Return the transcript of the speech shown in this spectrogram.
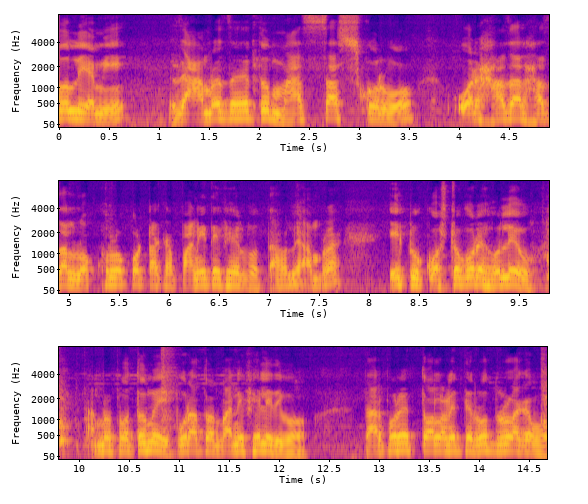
বলি আমি যে আমরা যেহেতু মাছ চাষ করব, ওর হাজার হাজার লক্ষ লক্ষ টাকা পানিতে ফেলব, তাহলে আমরা একটু কষ্ট করে হলেও আমরা প্রথমেই পুরাতন পানি ফেলে দিব। তারপরে তলানিতে রৌদ্র লাগাবো।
